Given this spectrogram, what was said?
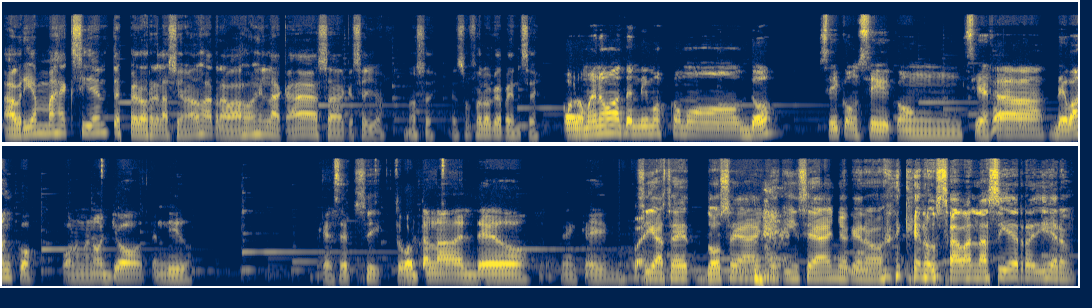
habrían más accidentes, pero relacionados a trabajos en la casa, qué sé yo. No sé, eso fue lo que pensé. Por lo menos atendimos como dos, sí, con, con cierre de banco, por lo menos yo atendido. Que se sí. cortan la del dedo. Que, Sí, hace 12 años, 15 años que no, que no usaban la sierra y dijeron,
